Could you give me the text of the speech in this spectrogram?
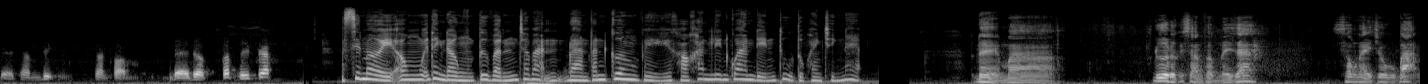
để thẩm định sản phẩm để được cấp giấy phép. Xin mời ông Nguyễn Thành Đồng tư vấn cho bạn Đoàn Văn Cương về cái khó khăn liên quan đến thủ tục hành chính này ạ. Để mà đưa được cái sản phẩm này ra sau này cho bạn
